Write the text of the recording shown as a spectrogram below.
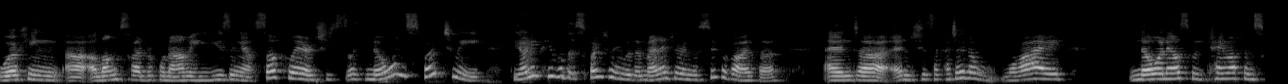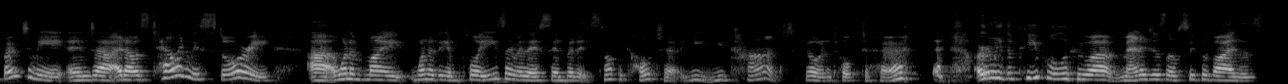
working uh, alongside RippleNami using our software. And she's like, no one spoke to me. The only people that spoke to me were the manager and the supervisor. And uh, and she's like, I don't know why no one else would came up and spoke to me. And uh, and I was telling this story uh, one of my one of the employees over there said but it's not the culture. You you can't go and talk to her. Only the people who are managers or supervisors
